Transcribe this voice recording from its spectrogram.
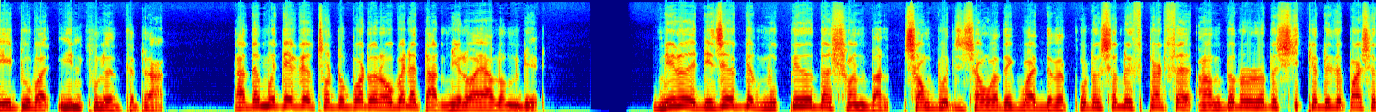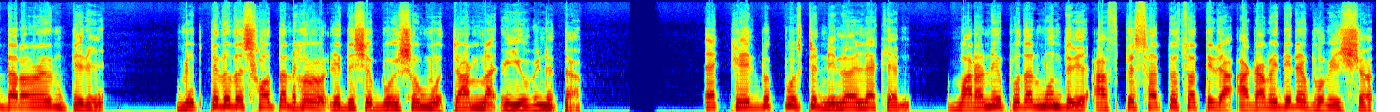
ইউটিউবার, ইনফ্লুয়েন্সাররা। তাদের মধ্যে একজন ছোট পর্দার অভিনেতা নিলয় আলমগীর। নিলয় নিজে একজন মুক্তিযোদ্ধার সন্তান। সম্প্রতি সাংবাদিক মাধ্যমে কোটা সংস্কার চেয়ে আন্দোলনরত শিক্ষার্থীদের পাশে দাঁড়ালেন তিনি। মুক্তিযোদ্ধার সন্তান হয়েও এদেশে বৈষম্য চান না এই অভিনেতা। এক ফেসবুক পোস্টে নিলয় লেখেন, মাননীয় প্রধানমন্ত্রী, আজকের ছাত্রছাত্রীরা আগামী দিনের ভবিষ্যৎ।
